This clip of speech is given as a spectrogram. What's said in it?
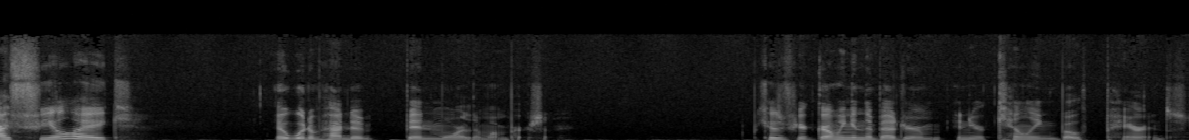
I feel like it would have had to been more than one person. Because if you're going in the bedroom and you're killing both parents,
